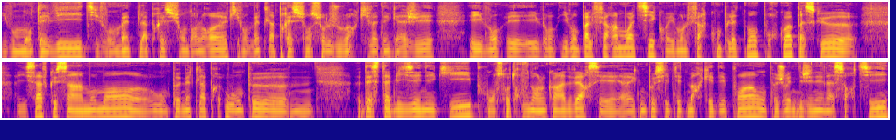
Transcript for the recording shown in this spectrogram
Ils vont monter vite, ils vont mettre la pression dans le ruck, ils vont mettre la pression sur le joueur qui va dégager, et ils vont, ils vont, ils vont pas le faire à moitié, quoi. Ils vont le faire complètement. Pourquoi? Parce que euh, ils savent que c'est un moment où on peut mettre la, où on peut euh, déstabiliser une équipe, où on se retrouve dans le camp adverse et avec une possibilité de marquer des points, où on peut gêner la sortie.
